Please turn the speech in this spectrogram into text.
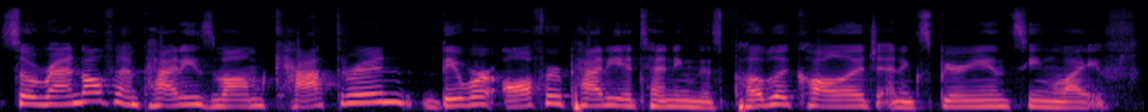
So Randolph and Patty's mom, Catherine, they were all for Patty attending this public college and experiencing life.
